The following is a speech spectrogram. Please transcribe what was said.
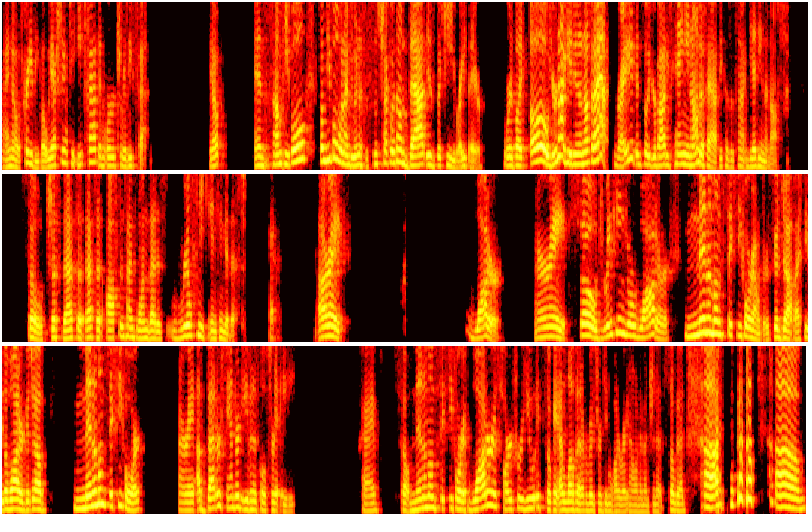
I know it's crazy, but we actually have to eat fat in order to release fat. Yep. And some people, some people when I do a systems check with them, that is the key right there. Where it's like, oh, you're not getting enough fat, right? And so your body's hanging on to fat because it's not getting enough. So just that's a, that's a, oftentimes one that is real sneaky and can get missed. Okay. All right. Water. All right. So drinking your water, minimum 64 ounces. Good job. I see the water. Good job. Minimum 64. All right. A better standard even is closer to 80. Okay. So minimum 64. If water is hard for you, it's okay. I love that everybody's drinking water right now. I mentioned it. So good. Uh, um,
